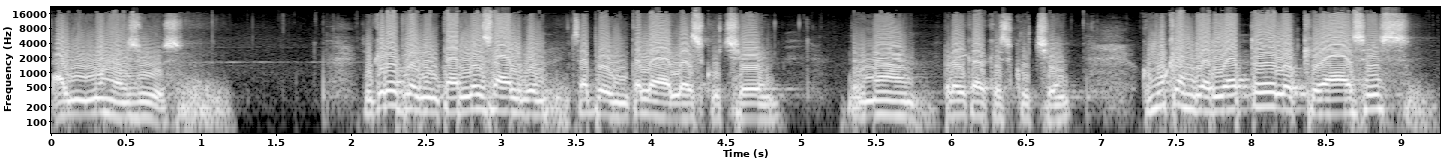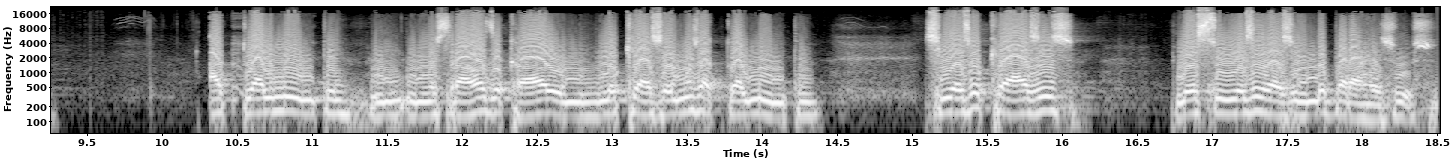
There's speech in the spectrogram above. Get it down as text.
al mismo Jesús. Yo quiero preguntarles algo, esa pregunta la, escuché de una predica que escuché. ¿Cómo cambiaría todo lo que haces actualmente, en, en los trabajos de cada uno, lo que hacemos actualmente? Si eso que haces lo estuvieses haciendo para Jesús?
